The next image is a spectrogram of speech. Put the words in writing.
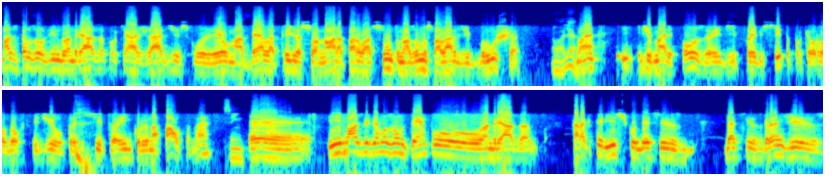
Nós estamos ouvindo Andreasa porque a Jade escolheu uma bela trilha sonora para o assunto. Nós vamos falar de bruxa. Olha. Não é? De mariposa e de plebiscito, porque o Rodolfo pediu o plebiscito aí, incluiu na pauta, não é? Sim. É, e nós vivemos um tempo, Andreasa, característico desses desses grandes,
